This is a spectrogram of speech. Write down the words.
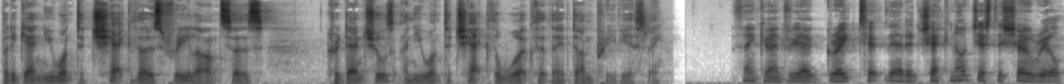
But again, you want to check those freelancers' credentials and you want to check the work that they've done previously. Thank you, Andrew. Great tip there to check not just the show reel,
